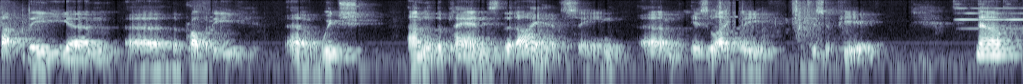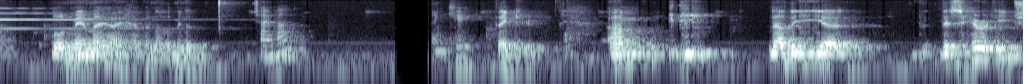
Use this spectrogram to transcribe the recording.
but the, um, uh, the property, uh, which under the plans that I have seen, um, is likely to disappear. Now, Lord Mayor, may I have another minute? Chamber? Thank you. Thank you. Um, now, the, uh, th this heritage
